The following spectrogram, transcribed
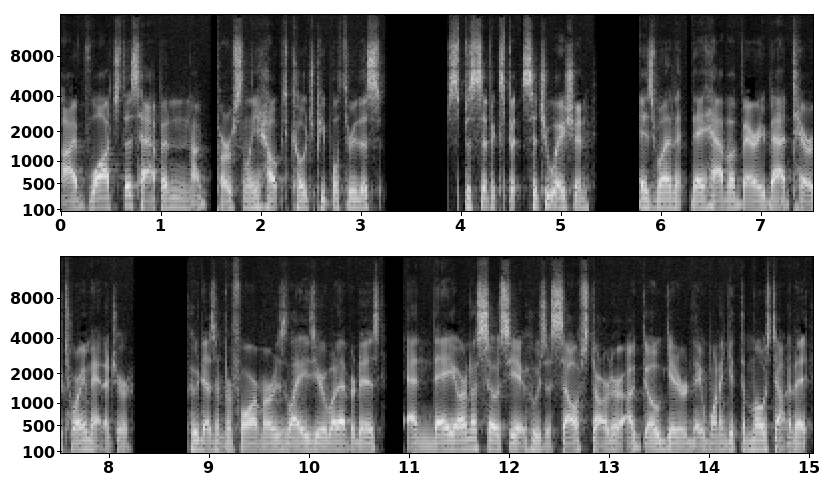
I've watched this happen. And I've personally helped coach people through this specific sp- situation is when they have a very bad territory manager who doesn't perform or is lazy or whatever it is, and they are an associate who's a self starter, a go getter. They want to get the most out of it.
